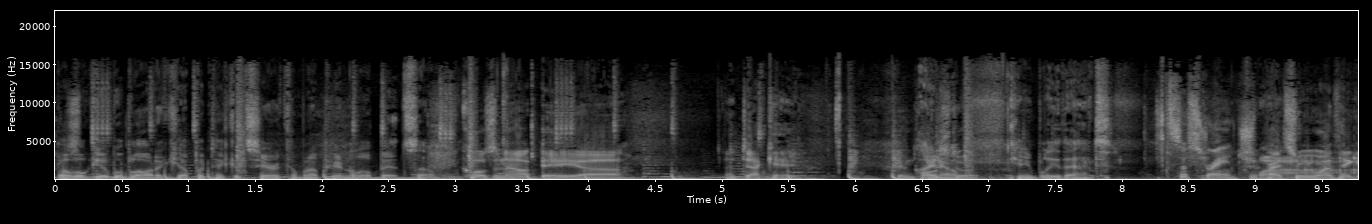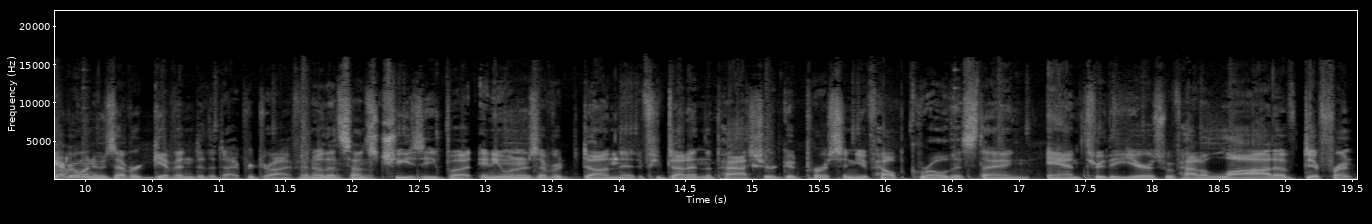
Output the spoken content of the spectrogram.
But we'll get we'll blow out a couple tickets here coming up here in a little bit. So Closing out a uh, a decade. Getting I know. to it. Can you believe that? So strange. All right, so we want to thank everyone who's ever given to the diaper drive. I know that sounds cheesy, but anyone who's ever done it, if you've done it in the past, you're a good person. You've helped grow this thing. And through the years, we've had a lot of different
